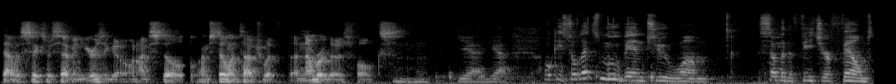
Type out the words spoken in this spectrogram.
that was six or seven years ago, and I'm still I'm still in touch with a number of those folks. Mm-hmm. Yeah, yeah. Okay, so let's move into um, some of the feature films.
